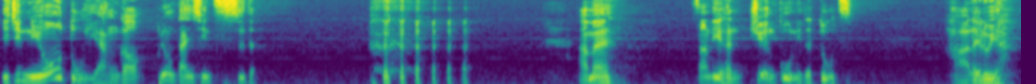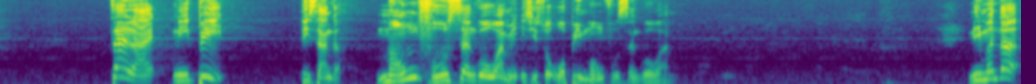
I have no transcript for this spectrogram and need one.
以及牛肚羊羔，不用担心吃的。阿门，上帝很眷顾你的肚子。哈利路亚。再来，你必第三个蒙福胜过万民，一起说，我必蒙福胜过万民。你们的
